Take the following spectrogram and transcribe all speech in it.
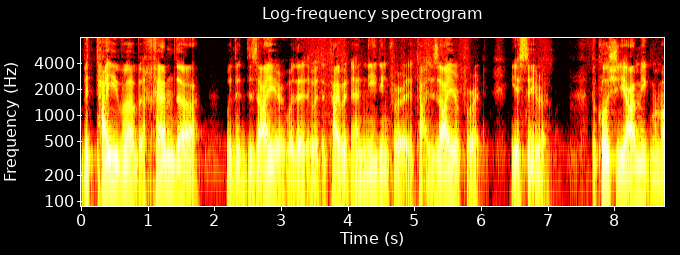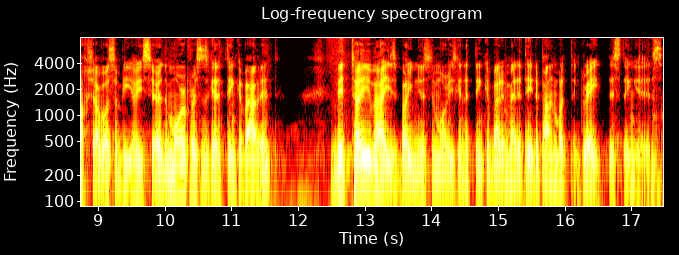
With a desire with a with a taiva and needing for it a desire for it. Yesera. The more a person is going to think about it the more he's going to think about and meditate upon what the great this thing is.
